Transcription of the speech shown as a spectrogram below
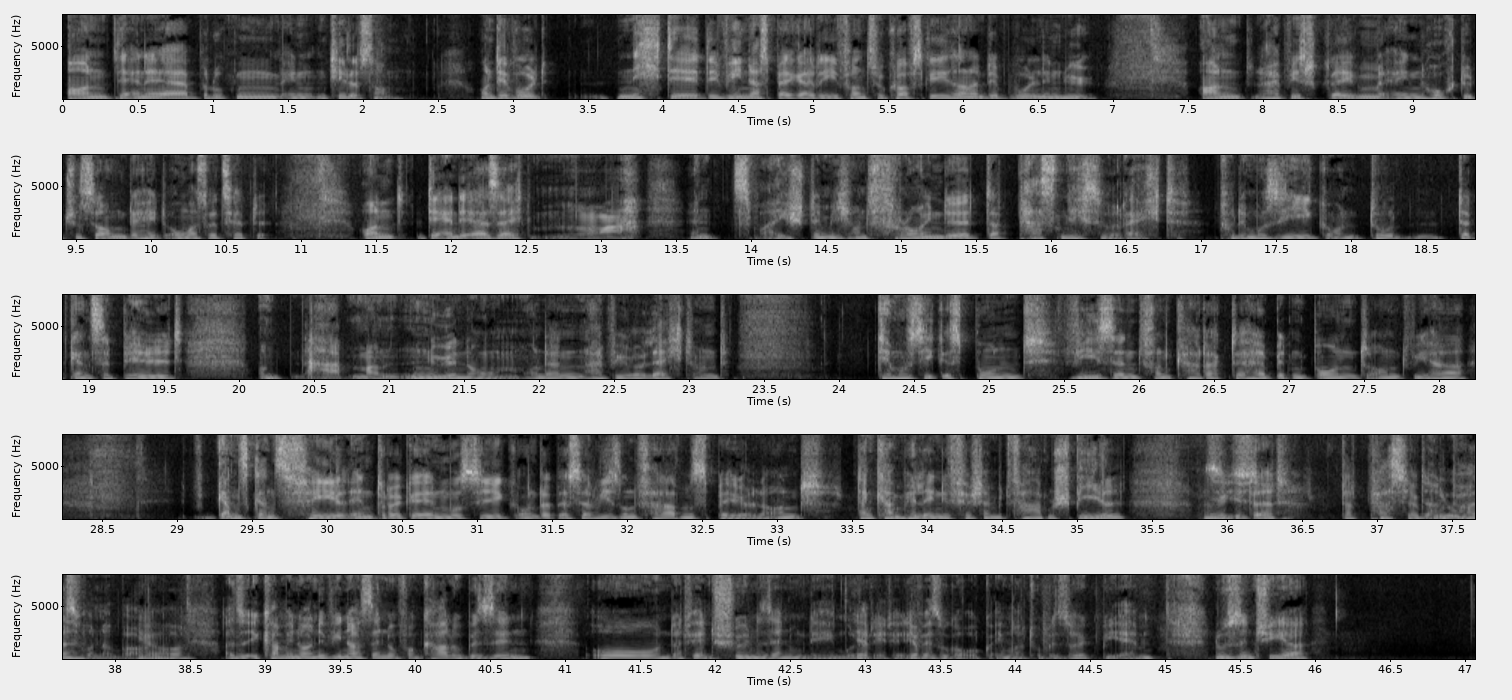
Und der NDR brug einen, einen Titelsong. Und der wollte nicht die, die Wienersbäckerie von Zukowski, sondern der wollte einen Nü. Und hab ich geschrieben, einen hochdeutschen Song, der heißt Omas Rezepte. Und der NDR sagt, "Mua, ein zweistimmig und Freunde, das passt nicht so recht. Tu die Musik und tu das ganze Bild. Und hat man Nü genommen. Und dann hab ich überlegt und die Musik ist bunt, wir sind von Charakter her bitten bunt und wir haben ganz, ganz viel Eindrücke in Musik und das ist ja wie so ein Farbenspiel. Und dann kam Helene Fischer mit Farbenspiel. Dann habe ich gedacht, das passt ja Das gut. passt ne? wunderbar. Ja. Also ich kann mich noch an die Weihnachtssendung von Carlo besinnen und das wäre eine schöne Sendung, die hier moderiert. Ja, Ich ja. wäre sogar auch immer zu Besuch bei ihm. Nun sind wir ja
